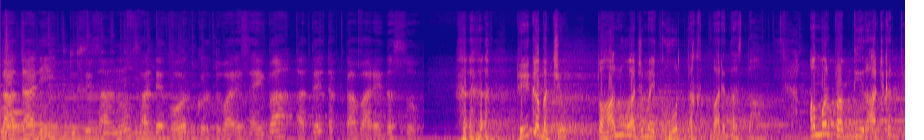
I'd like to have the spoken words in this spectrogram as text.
ਦਾਦਾ ਜੀ, ਤੁਸੀਂ ਸਾਨੂੰ ਸਾਡੇ ਹੋਰ ਗੁਰਦੁਆਰੇ ਸਾਹਿਬਾਂ ਅਤੇ ਤਖਤਾਂ ਬਾਰੇ ਦੱਸੋ। ਠੀਕ ਹੈ ਬੱਚਿਓ, ਤੁਹਾਨੂੰ ਅੱਜ ਮੈਂ ਇੱਕ ਹੋਰ ਤਖਤ ਬਾਰੇ ਦੱਸਦਾ ਹਾਂ। ਅਮਰਪ੍ਰਭ ਦੀ ਰਾਜਗੱਦੀ,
